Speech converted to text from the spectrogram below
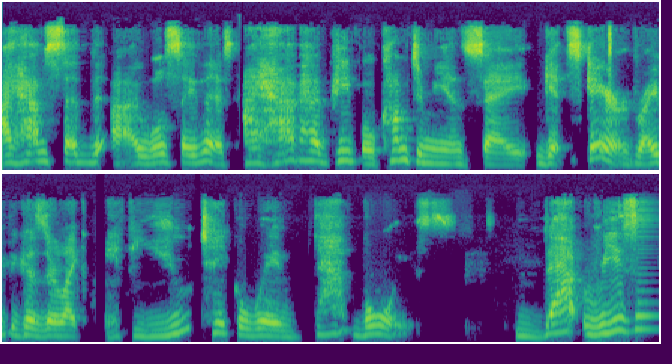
i have said i will say this i have had people come to me and say get scared right? Because they're like if you take away that voice that reason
